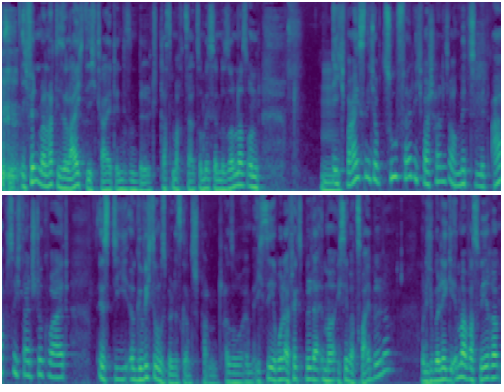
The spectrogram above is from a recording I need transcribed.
ich finde, man hat diese Leichtigkeit in diesem Bild. Das macht es halt so ein bisschen besonders. Und hm. ich weiß nicht, ob zufällig, wahrscheinlich auch mit, mit Absicht ein Stück weit, ist die äh, Gewichtung des Bildes ganz spannend. Also ähm, ich sehe Rolleiflex-Bilder immer, ich sehe immer zwei Bilder und ich überlege immer, was wäre,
